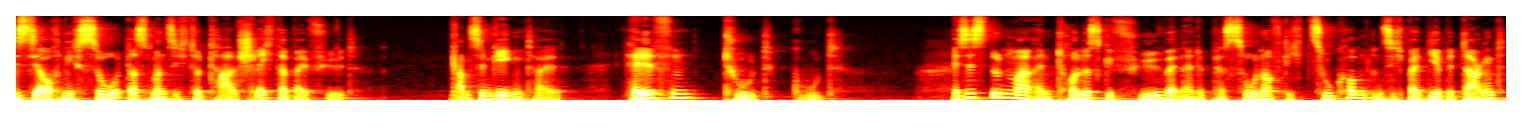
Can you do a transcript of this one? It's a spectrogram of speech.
Ist ja auch nicht so, dass man sich total schlecht dabei fühlt. Ganz im Gegenteil. Helfen tut gut. Es ist nun mal ein tolles Gefühl, wenn eine Person auf dich zukommt und sich bei dir bedankt,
